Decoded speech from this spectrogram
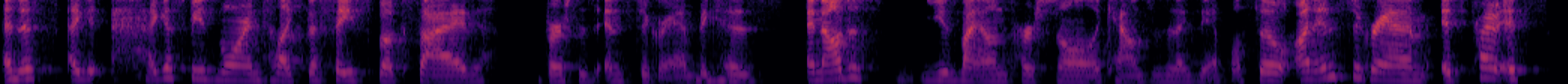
And this, I, I guess, feeds more into like the Facebook side versus Instagram mm-hmm. because and I'll just use my own personal accounts as an example. So on Instagram, it's probably it's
